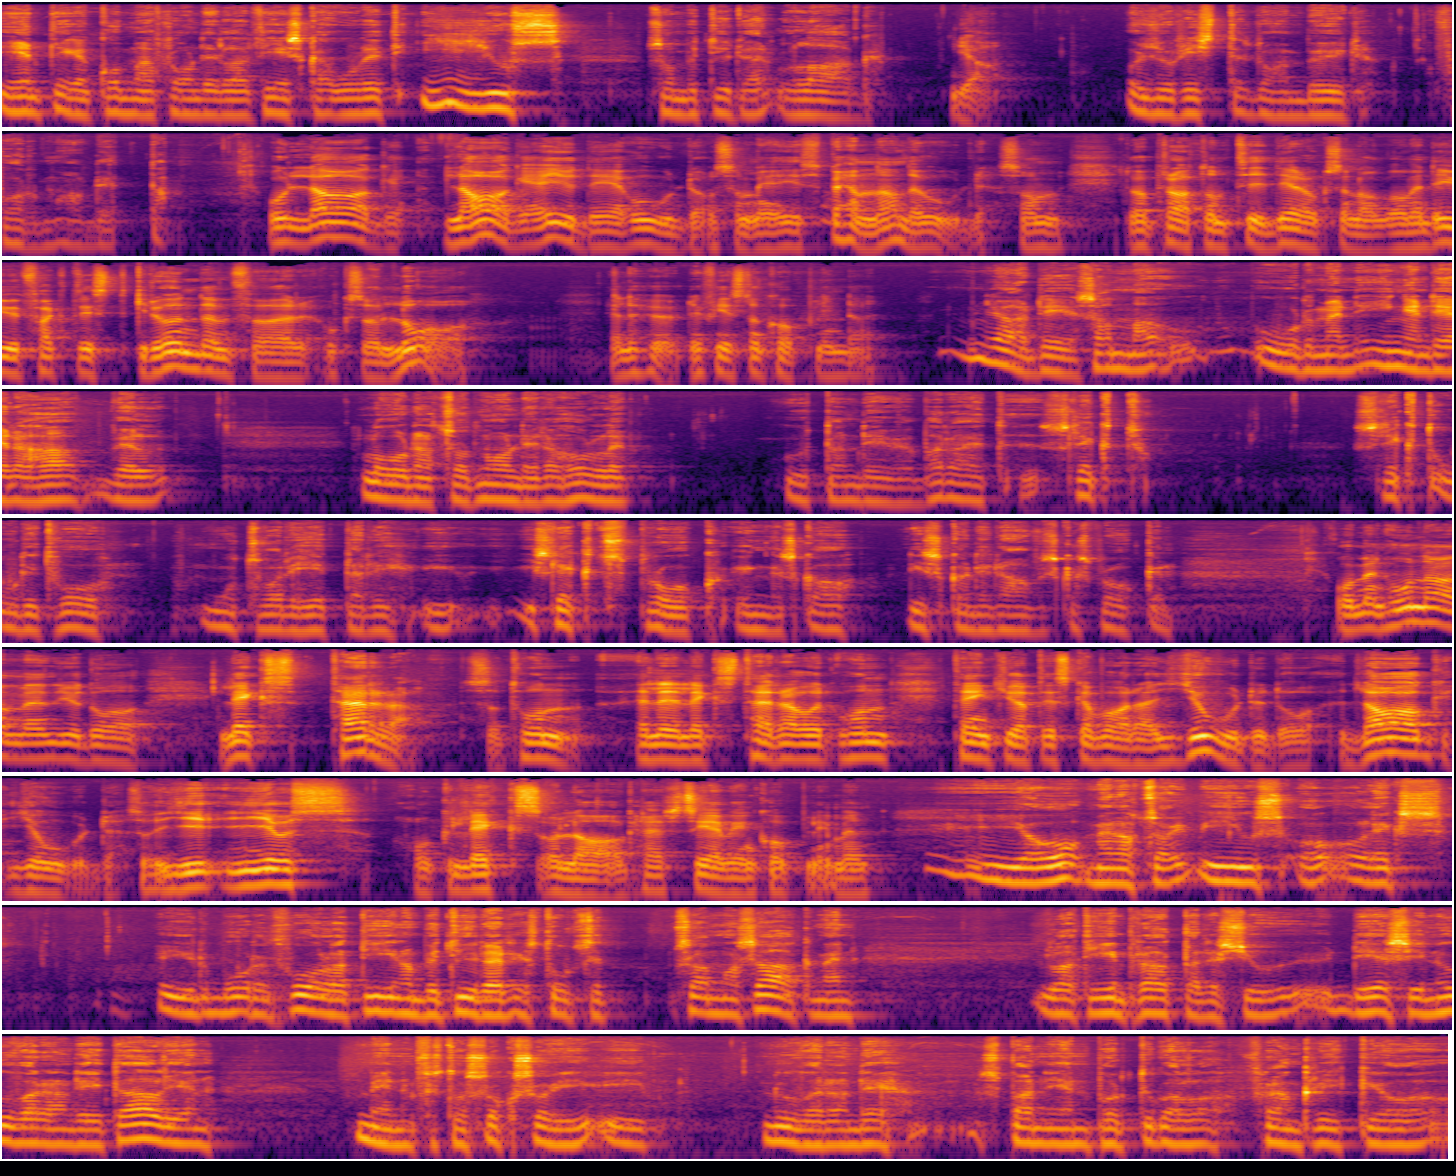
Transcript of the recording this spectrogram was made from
egentligen kommer från det latinska ordet ius som betyder lag. Ja. Och jurist är då en böjd form av detta. Och lag, lag är ju det ord då, som är spännande ord. Som du har pratat om tidigare också någon gång. Men det är ju faktiskt grunden för också law. Eller hur? Det finns någon koppling där. Ja, det är samma ord, men ingendera har väl lånats åt någondera hållet. Utan det är väl bara ett släkt, släktord i två motsvarigheter i, i, i släktspråk, engelska och de skandinaviska språken. Och men hon använder ju då lex terra. Så att hon, eller lex terra, och hon tänker ju att det ska vara jord då. Lag, jord. Så ius och lex och lag. Här ser vi en koppling. Men Jo, men alltså ius och lex är ju båda två latin och betyder i stort sett samma sak, men latin pratades ju dels i nuvarande Italien, men förstås också i, i nuvarande Spanien, Portugal, Frankrike och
